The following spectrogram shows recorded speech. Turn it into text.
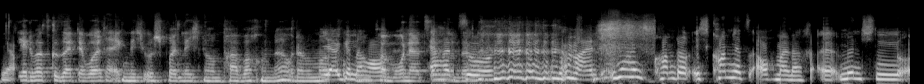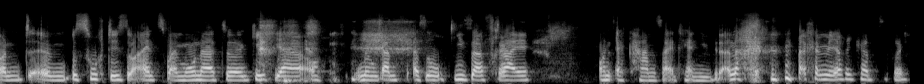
ja. ja, du hast gesagt, er wollte eigentlich ursprünglich nur ein paar Wochen, ne? Oder nur ja, genau. ein paar Monate. Er hat so gemeint, ja, ich komme doch, ich komme jetzt auch mal nach äh, München und ähm, besuche dich so ein, zwei Monate, geht ja auch einem ganz, also visafrei. Und er kam seither nie wieder nach, nach Amerika zurück.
